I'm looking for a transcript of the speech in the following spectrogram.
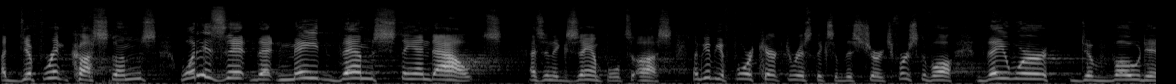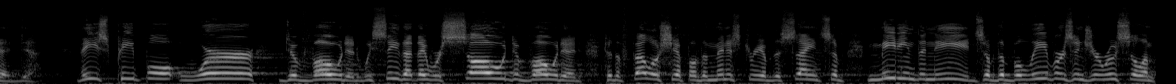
a different customs. What is it that made them stand out? As an example to us. Let me give you four characteristics of this church. First of all, they were devoted. These people were devoted. We see that they were so devoted to the fellowship of the ministry of the saints, of meeting the needs of the believers in Jerusalem,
